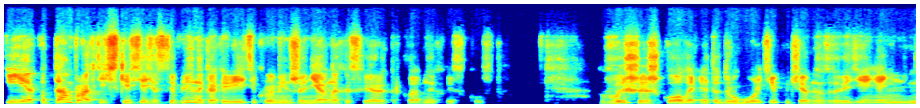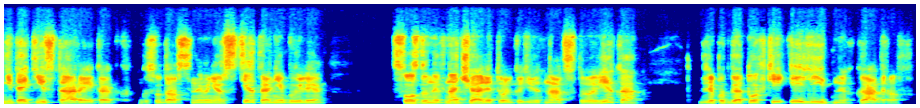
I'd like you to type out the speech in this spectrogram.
И там практически все дисциплины, как вы видите, кроме инженерных и сферы прикладных искусств. Высшие школы – это другой тип учебных заведений. Они не такие старые, как государственные университеты. Они были созданы в начале только XIX века для подготовки элитных кадров,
